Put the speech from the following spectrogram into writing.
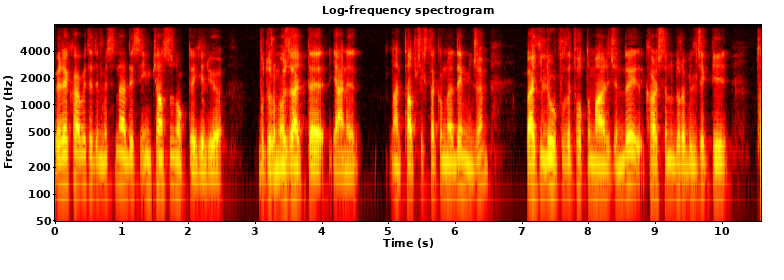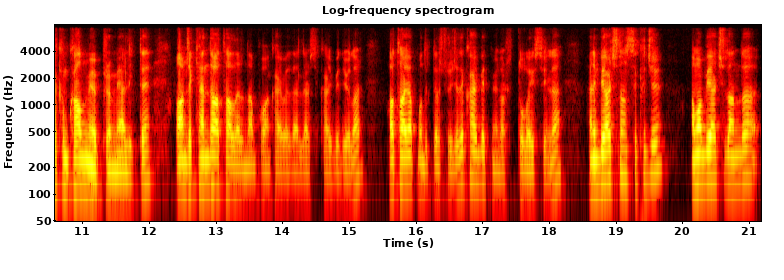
ve rekabet edilmesi neredeyse imkansız noktaya geliyor bu durum. Özellikle yani hani top 6 takımları demeyeceğim. Belki Liverpool ve Tottenham haricinde karşılarında durabilecek bir takım kalmıyor Premier Lig'de. Ancak kendi hatalarından puan kaybederlerse kaybediyorlar. Hata yapmadıkları sürece de kaybetmiyorlar dolayısıyla. Hani bir açıdan sıkıcı ama bir açıdan da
